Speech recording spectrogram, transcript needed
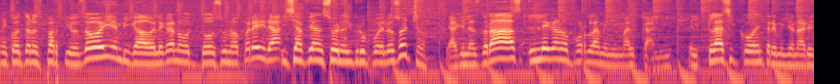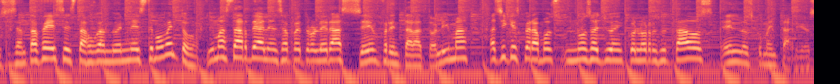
En cuanto a los partidos de hoy, Envigado le ganó 2-1 a Pereira y se afianzó en el grupo de los 8. Y Águilas Doradas le ganó por la mínima al Cali. El clásico entre Millonarios y Santa Fe se está jugando en este momento y más tarde Alianza Petrolera se enfrentará a Tolima, así que esperamos nos ayuden con los resultados en los comentarios.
